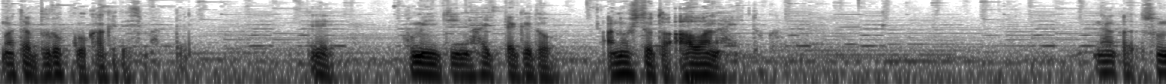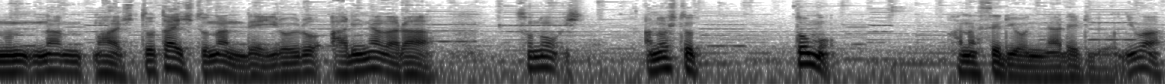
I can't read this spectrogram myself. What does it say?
またブロックをかけてしまったり。でコミュニティに入ったけどあの人と会わないとか。なんかそのなまあ人対人なんでいろいろありながらそのあの人とも話せるようになれるようには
